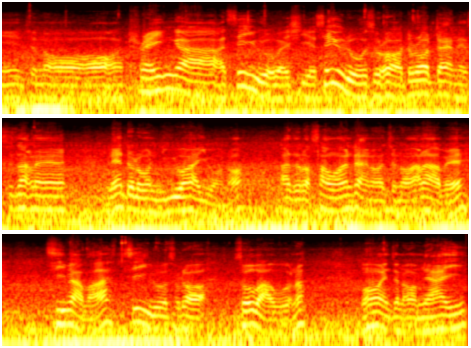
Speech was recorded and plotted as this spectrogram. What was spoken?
ရင်ကျွန်တော် train ကစစ်ယူလိုပဲရှိရယ်စစ်ယူလိုဆိုတော့တော်တော်တန်တယ်ဆွစ်ဇာလန်နဲ့တော်တော်နီးွားယူပါတော့အဲဒါဆိုတော့ဆောင်းဝမ်းတန်တော့ကျွန်တော်အဲ့ဒါပဲစီးမှာပါစစ်ယူလိုဆိုတော့စိုးပါဘူးပေါ့နော်မဟုတ်ရင်ကျွန်တော်အများကြီး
